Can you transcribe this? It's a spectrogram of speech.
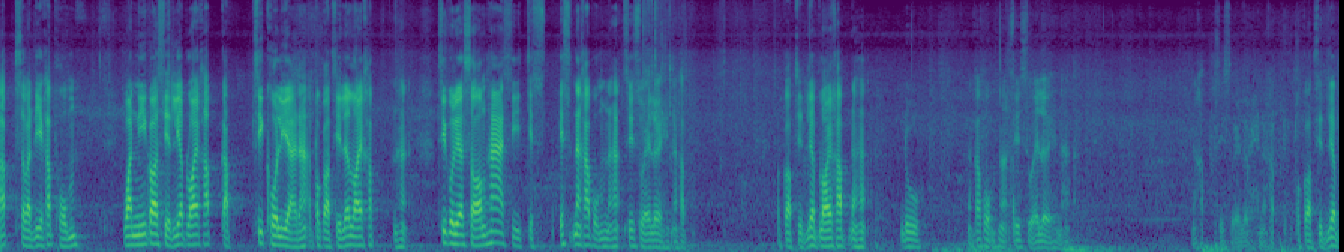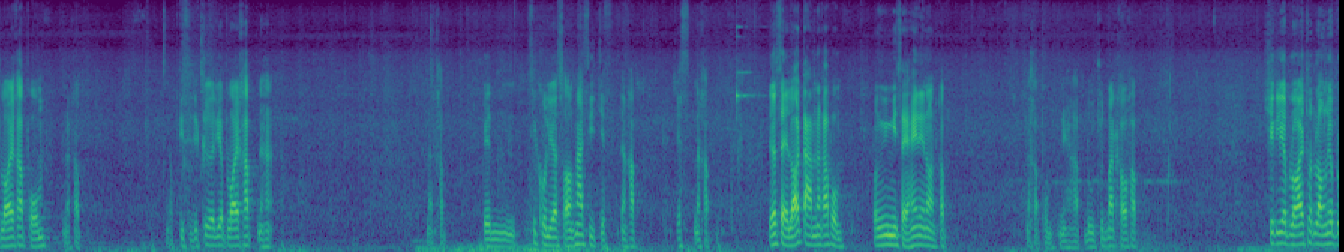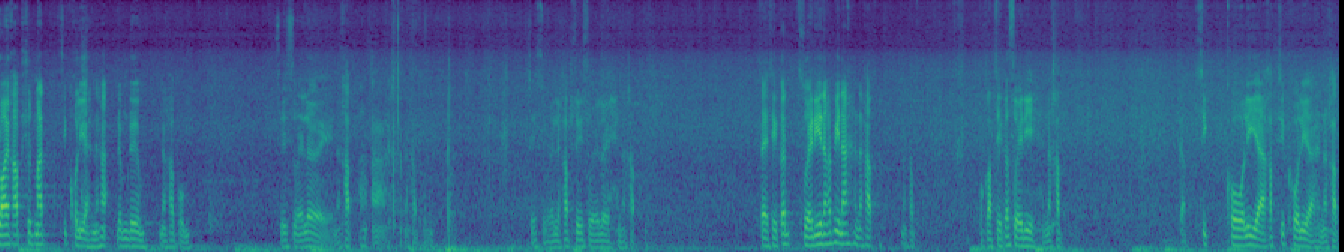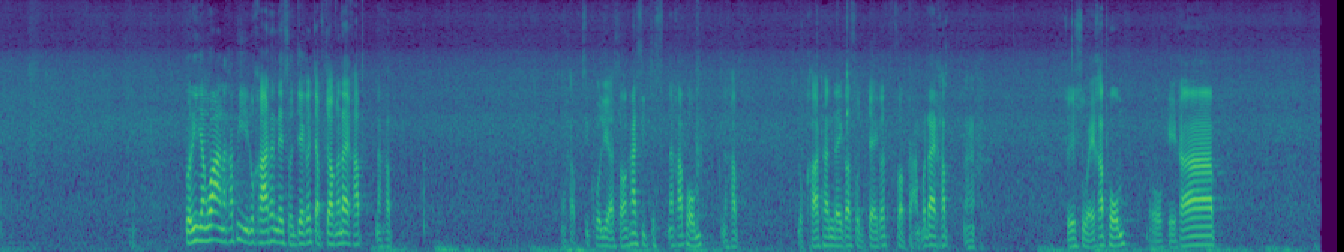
ครับ สวัสดีครับผม วันนี้ก็เสร็จเรียบร้อยครับกับซิโคเลียนะฮะประกอบเสร็จเรียบร้อยครับนะฮะซิโคเลียสองห้าสี่เจ็ดเอสนะครับผมนะฮะสวยๆเลยนะครับ ประกอบเสร็จเรียบร้อยครับนะฮะดูนะครับผมนะสวยๆเลยนะฮะนะครับสวยๆเลยนะครับ ประกอบเสร็จเรียบร้อยครับ ผมนะครับติดสติกเกอร์เรียบร้อยครับนะฮะนะครับ เป็นซิโคเลียสองห้าสี่เจ็ดนะครับเอสนะครับ เดี๋ยวใส่ล้อตามนะครับผม รงนี้มีใส่ให้แน่นอนครับนะครับผมนี่ครับดูชุดมัดเขาครับ เช็คเรียบร้อยทดลองเรียบร้อยครับ ชุดมัดซิโคเลียนะฮะเดิมๆนะครับ ผมสวยๆเลยนะครับอ่านะครับผมสวยๆเลยครับสวยๆเลยนะครับใส่เสร็จก็สวยดีนะครับพี่นะนะครับนะครับประกอบเสร็จก็สวยดีนะครับ กับซิโคเลียครับซิโคเลียนะครับตัวนี้ยังว่างนะครับ พี่ลูกค้าท่านใดสนใจก็จับจองกันได้ครับนะครับ นะครับซิโคเลียสองห้าสี่เจ็ดนะครับผมนะครับลูกค้าท่านใดก็สนใจก็สอบถามก็ได้ครับนะสวยๆครับผม โอเคครับ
